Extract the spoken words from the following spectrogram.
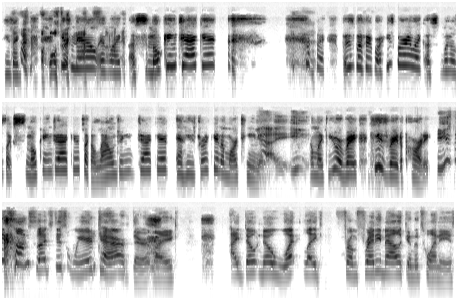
He's like older he's now in like a smoking jacket. Like, but this is my favorite part. He's wearing like a one of those like smoking jackets, like a lounging jacket, and he's drinking a martini. yeah, he I'm like, you are ready. He's ready to party. he's become such this weird character. Like I don't know what like from Freddie Malick in the 20s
